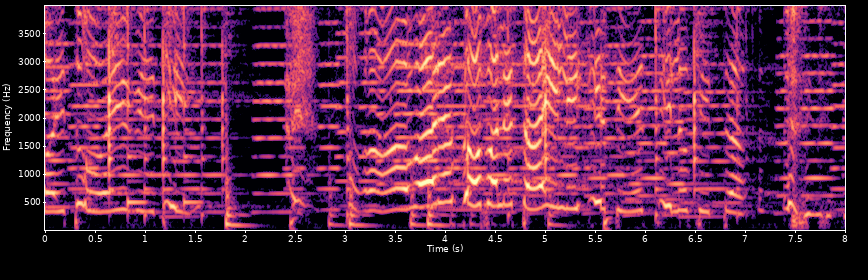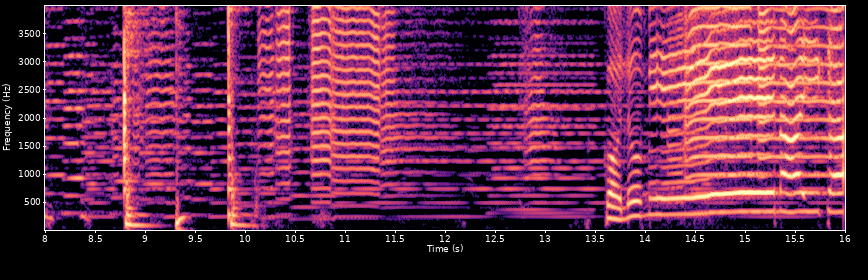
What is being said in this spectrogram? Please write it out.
হয়তো ওই বিধি। আমার কপালে তাই লিখে দিয়েছিল পিতা। কলমে নায়িকা।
